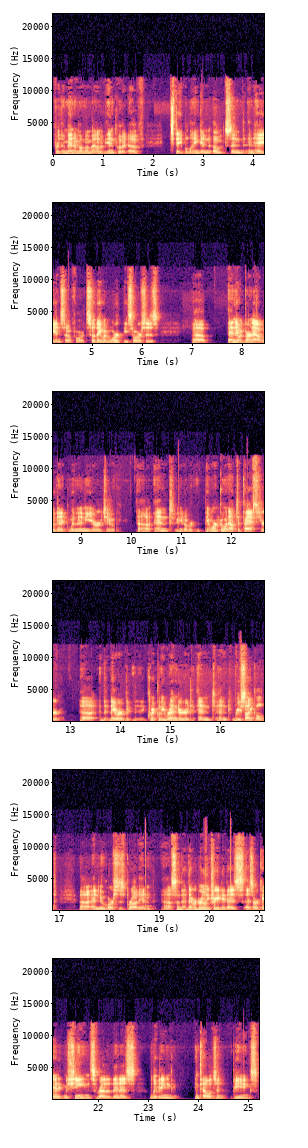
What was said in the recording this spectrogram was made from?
for the minimum amount of input of stabling and oats and, and hay and so forth. So they would work these horses uh, and they would burn out within a, within a year or two. Uh, and you know they weren't going out to pasture. Uh, they were quickly rendered and and recycled uh, and new horses brought in. Uh, so they, they were really treated as as organic machines rather than as living, intelligent beings.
